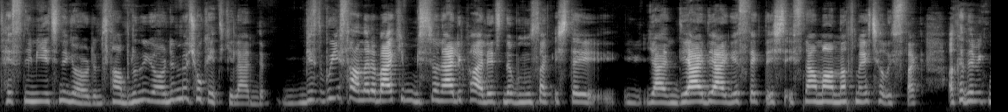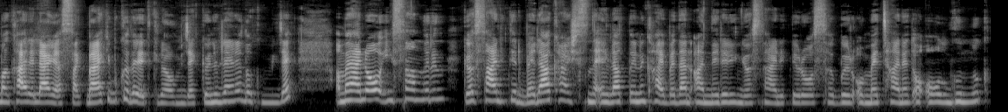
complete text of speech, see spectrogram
teslimiyetini gördüm, sabrını gördüm ve çok etkilendim. Biz bu insanlara belki misyonerlik faaliyetinde bulunsak işte yani diğer diğer gezsek de işte İslam'ı anlatmaya çalışsak, akademik makaleler yazsak belki bu kadar etkili olmayacak, gönüllerine dokunmayacak. Ama yani o insanların gösterdikleri bela karşısında evlatlarını kaybeden annelerin gösterdikleri o sabır, o metanet, o olgunluk,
